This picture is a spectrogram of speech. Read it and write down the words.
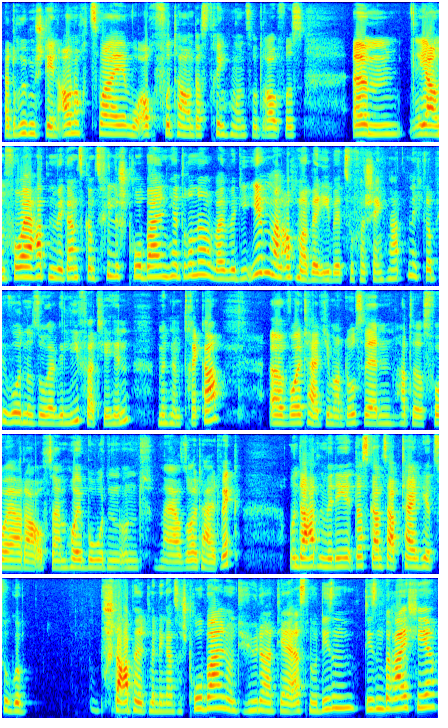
Da drüben stehen auch noch zwei, wo auch Futter und das Trinken und so drauf ist. Ähm, ja, und vorher hatten wir ganz, ganz viele Strohballen hier drin, weil wir die irgendwann auch mal bei eBay zu verschenken hatten. Ich glaube, die wurden sogar geliefert hierhin mit einem Trecker. Äh, wollte halt jemand loswerden, hatte das vorher da auf seinem Heuboden und, naja, sollte halt weg. Und da hatten wir die, das ganze Abteil hier zugestapelt mit den ganzen Strohballen und die Hühner hatten ja erst nur diesen, diesen Bereich hier.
